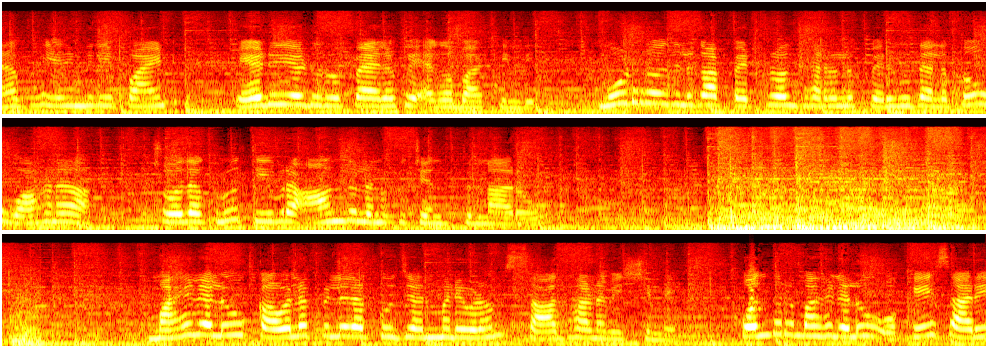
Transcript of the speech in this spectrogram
ఎనభై ఎనిమిది పాయింట్ ఏడు ఏడు రూపాయలకు ఎగబాకింది. మూడు రోజులుగా పెట్రోల్ ధరలు పెరుగుదలతో వాహన చోదకులు తీవ్ర ఆందోళనకు చెందుతున్నారు. మహిళలు కవల పిల్లలకు జన్మనివ్వడం సాధారణ విషయమే. కొందరు మహిళలు ఒకేసారి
